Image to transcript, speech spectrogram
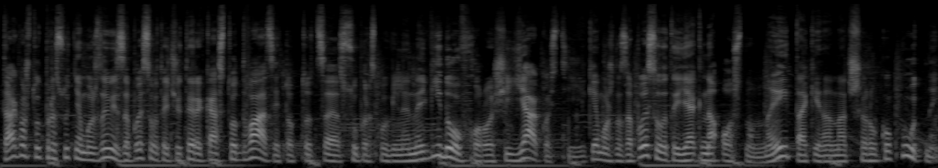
Також тут присутня можливість записувати 4К 120, тобто це суперсповільнене відео в хорошій якості, яке можна записувати як на основний, так і на надширококутний.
